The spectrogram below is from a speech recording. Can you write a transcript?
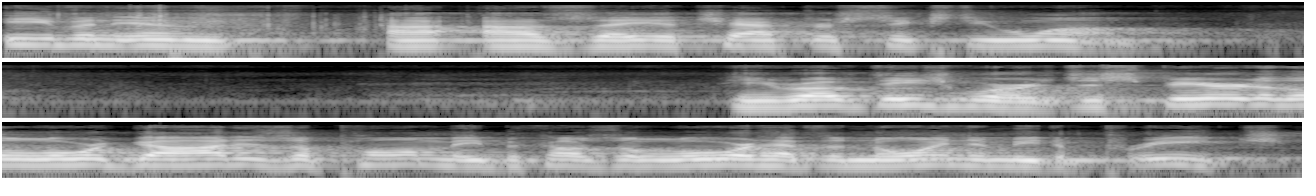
even in Isaiah chapter 61. He wrote these words The Spirit of the Lord God is upon me, because the Lord hath anointed me to preach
